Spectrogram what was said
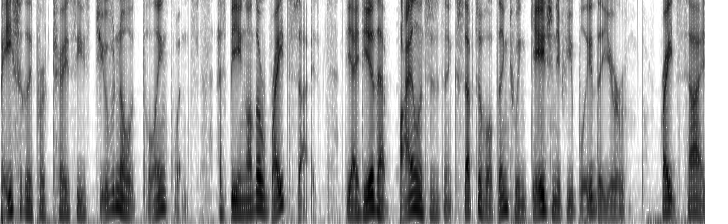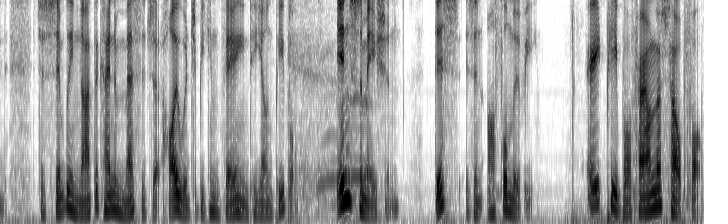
basically portrays these juvenile delinquents as being on the right side. The idea that violence is an acceptable thing to engage in if you believe that you're right side It's just simply not the kind of message that Hollywood should be conveying to young people. In summation, this is an awful movie. Eight people found this helpful.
